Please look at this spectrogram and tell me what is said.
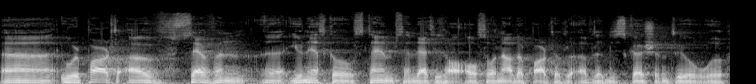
Uh, we're part of seven uh, UNESCO stamps, and that is also another part of the, of the discussion to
